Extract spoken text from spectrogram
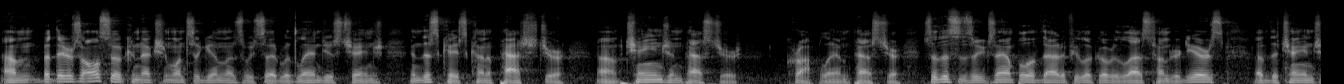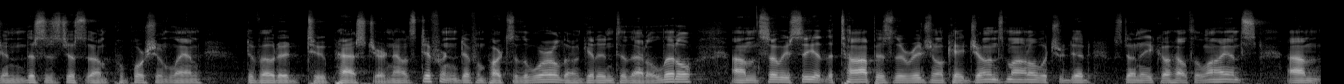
Um, but there's also a connection, once again, as we said, with land use change, in this case, kind of pasture, uh, change in pasture, cropland pasture. So this is an example of that if you look over the last hundred years of the change, and this is just a proportion of land devoted to pasture. Now, it's different in different parts of the world. I'll get into that a little. Um, so we see at the top is the original Kate Jones model, which we did, was done at EcoHealth Alliance. Um,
